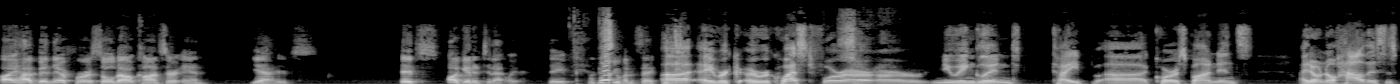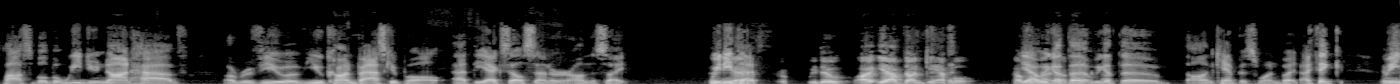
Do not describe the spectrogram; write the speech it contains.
I have been there for a sold out concert, and yeah, it's it's. I'll get into that later. Dave, what do you want to say? Uh, a, rec- a request for our, our New England type uh, correspondence. I don't know how this is possible, but we do not have a review of UConn basketball at the XL Center on the site. We need Yeah, that. that's true. We do. I, yeah, I've done Gampel. Yeah, we times. got I've the we got the the on campus one, but I think I mean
